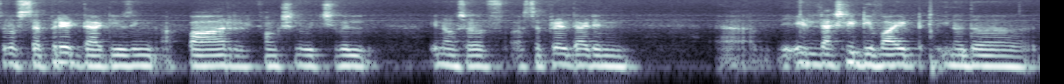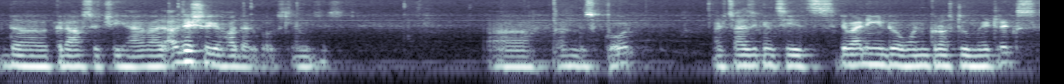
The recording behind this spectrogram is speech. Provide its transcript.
sort of separate that using a par function which will you know sort of uh, separate that in uh, it'll actually divide you know the the graphs which we have. I'll, I'll, just show you how that works. Let me just uh, run this code. Right, so as you can see it's dividing into a 1 cross 2 matrix.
